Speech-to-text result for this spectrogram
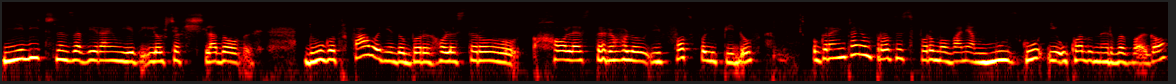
Nieliczne zawierają je w ilościach śladowych. Długotrwałe niedobory cholesterolu, cholesterolu i fosfolipidów ograniczają proces formowania mózgu i układu nerwowego,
